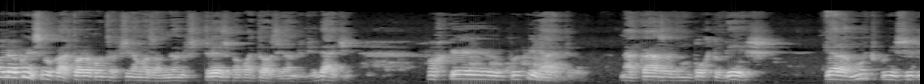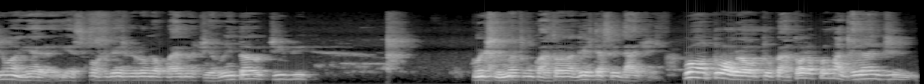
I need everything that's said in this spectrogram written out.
Olha, eu conheci o Cartola quando eu tinha mais ou menos 13 para 14 anos de idade, porque eu fui criado na casa de um português que era muito conhecido em Mangueira, e esse português virou meu pai adotivo. Então eu tive conhecimento com o Cartola desde essa idade. Quanto ao Elton Cartola, foi uma grande,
